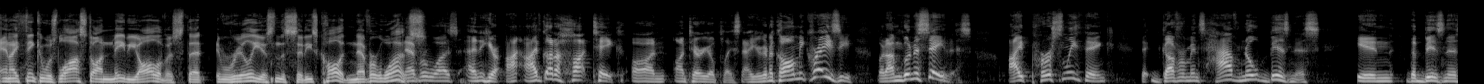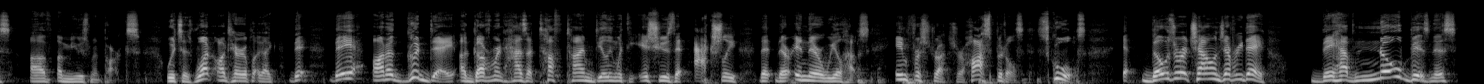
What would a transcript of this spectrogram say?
And I think it was lost on maybe all of us that it really isn't the city's call. It never was. Never was. And here, I, I've got a hot take on Ontario Place. Now, you're going to call me crazy, but I'm going to say this. I personally think that governments have no business in the business of amusement parks, which is what Ontario Place like. They, they on a good day, a government has a tough time dealing with the issues that actually that they're in their wheelhouse: infrastructure, hospitals, schools. Those are a challenge every day. They have no business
